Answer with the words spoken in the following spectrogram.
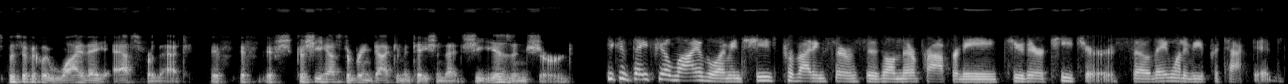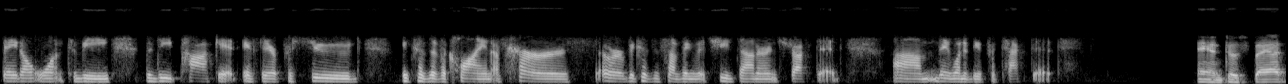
specifically why they asked for that. If if if because she has to bring documentation that she is insured. Because they feel liable. I mean, she's providing services on their property to their teachers, so they want to be protected. They don't want to be the deep pocket if they're pursued because of a client of hers or because of something that she's done or instructed. Um, they want to be protected. And does that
